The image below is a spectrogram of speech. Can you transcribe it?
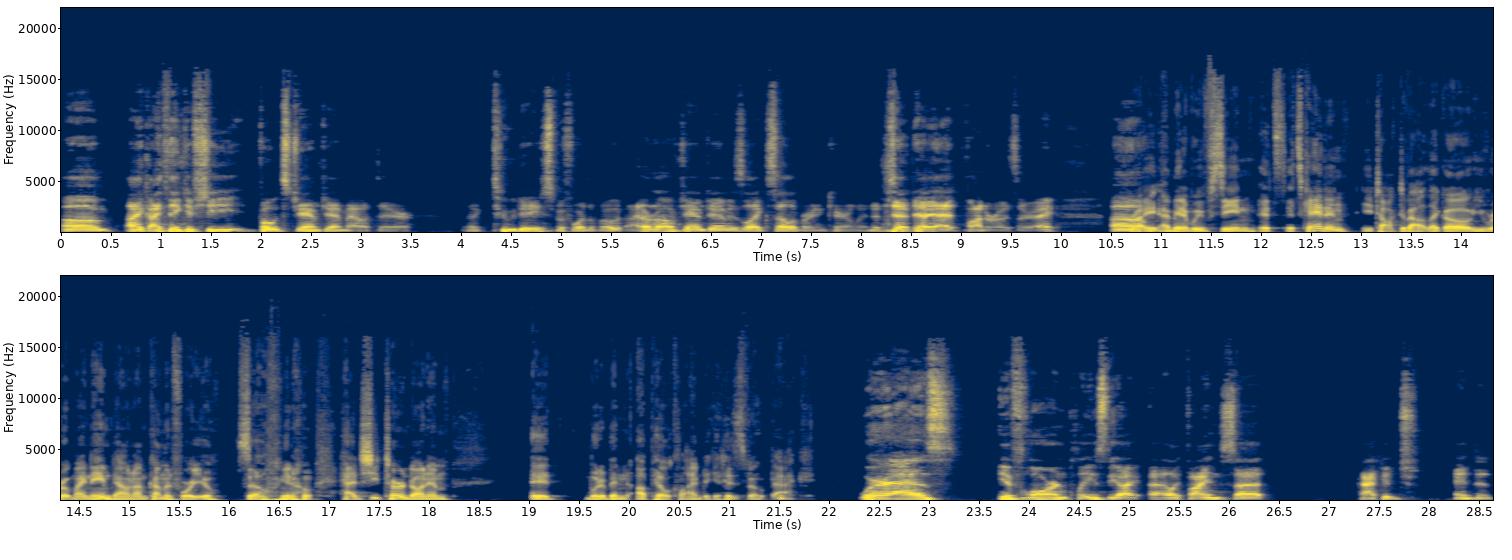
Um, I, I think if she votes Yam Yam out there, like two days before the vote, I don't know if Yam Yam is like celebrating Carolyn at, at Ponderosa, right? Um, right. I mean, we've seen it's, it's canon. He talked about like, Oh, you wrote my name down. I'm coming for you. So, you know, had she turned on him, it would have been an uphill climb to get his vote back. Whereas if Lauren plays the, i- uh, like finds that package and that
